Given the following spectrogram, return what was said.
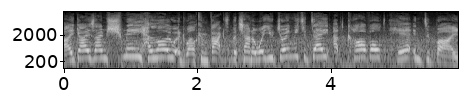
Hi guys, I'm Shmee. Hello and welcome back to the channel where you join me today at Car Vault here in Dubai,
